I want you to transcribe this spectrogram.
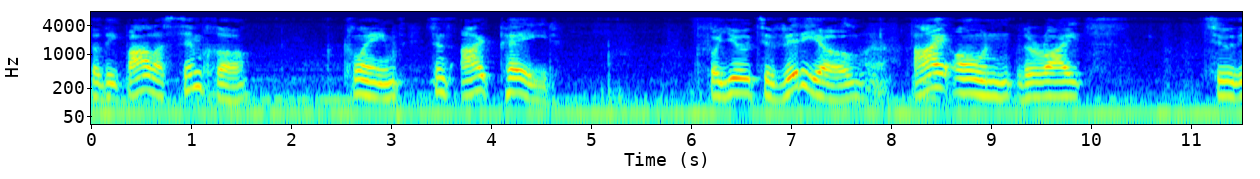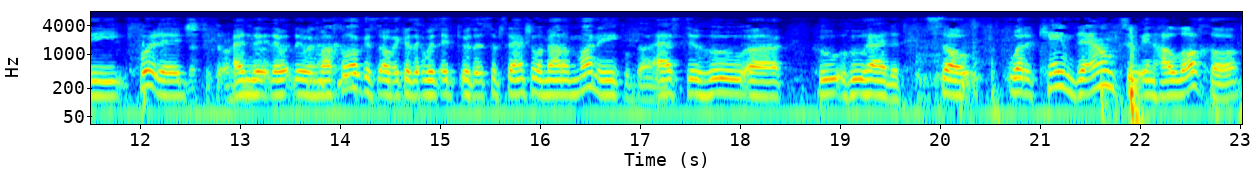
So the Bala Simcha claimed, since I paid for you to video, I own the rights to the footage, and the, there, there was machlokas over because it was it was a substantial amount of money as to who uh, who who had it. So what it came down to in halacha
